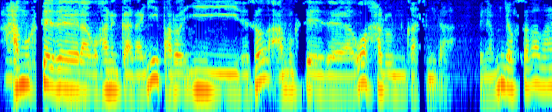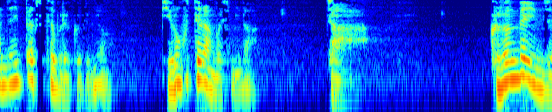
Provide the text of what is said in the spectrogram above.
암흑세대라고 하는 까닭이 바로 이래서 암흑세대라고 하는 것 같습니다. 왜냐하면 역사가 완전히 백스텝을 했거든요. 뒤로 후퇴를 한 것입니다. 자, 그런데 이제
